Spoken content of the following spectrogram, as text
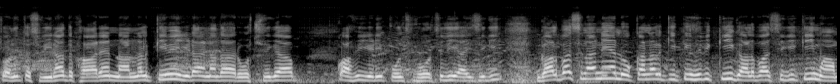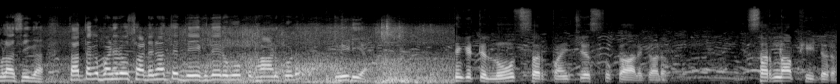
ਤੁਹਾਨੂੰ ਤਸਵੀਰਾਂ ਦਿਖਾ ਰਿਹਾ ਨਾਲ ਨਾਲ ਕਿਵੇਂ ਜਿਹੜਾ ਇਹਨਾਂ ਦਾ ਰੋਸ਼ ਸੀਗਾ ਕਾਫੀ ਜਿਹੜੀ ਪੁਲਿਸ ਫੋਰਸ ਵੀ ਆਈ ਸੀਗੀ। ਗੱਲਬਾਤ ਸੁਣਾਉਂਦੇ ਆ ਲੋਕਾਂ ਨਾਲ ਕੀਤੀ ਹੋਈ ਵੀ ਕੀ ਗੱਲਬਾਤ ਸੀਗੀ, ਕੀ ਮਾਮਲਾ ਸੀਗਾ। ਤਦ ਤੱਕ ਬਣੇ ਰਹੋ ਸਾਡੇ ਨਾਲ ਤੇ ਦੇਖਦੇ ਰਹੋ Pathankot media. Singh Dhillon, sarpanch Sukalgarh, Sarna feeder.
